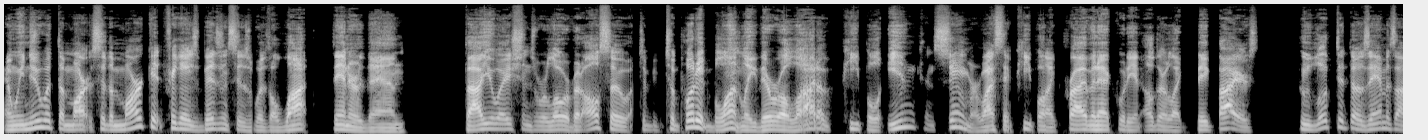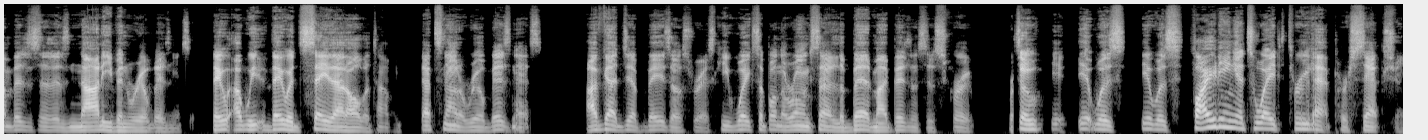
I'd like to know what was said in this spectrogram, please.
And we knew what the market, so the market for those businesses was a lot thinner then. Valuations were lower, but also to, to put it bluntly, there were a lot of people in consumer. When I say people like private equity and other like big buyers who looked at those Amazon businesses as not even real businesses. They, uh, we, they would say that all the time. That's not a real business. I've got Jeff Bezos risk. He wakes up on the wrong side of the bed. My business is screwed. So it, it was it was fighting its way through that perception.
